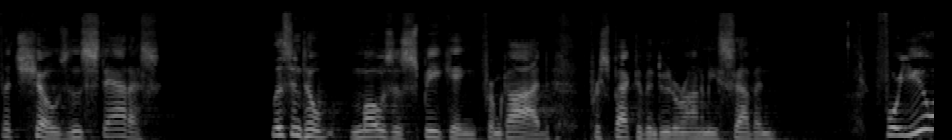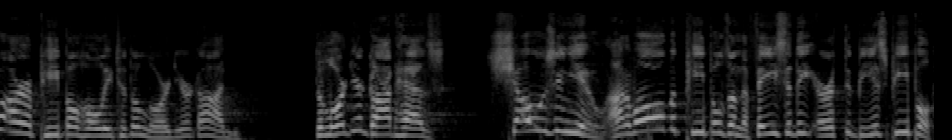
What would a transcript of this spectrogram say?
the chosen status. Listen to Moses speaking from God perspective in Deuteronomy 7. For you are a people holy to the Lord your God. The Lord your God has chosen you out of all the peoples on the face of the earth to be his people,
